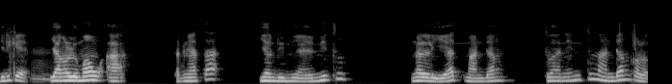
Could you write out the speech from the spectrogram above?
Jadi kayak Hmm. yang lu mau A. Ternyata yang dunia ini tuh ngelihat mandang Tuhan ini tuh mandang kalau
